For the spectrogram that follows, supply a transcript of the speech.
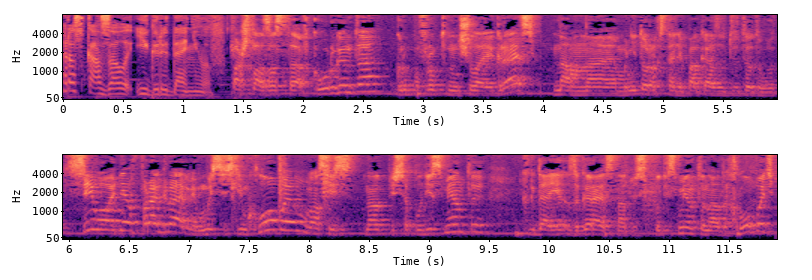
рассказал Игорь Данилов. Пошла заставка Урганта, группа «Фрукты» начала играть. Нам на мониторах стали показывать вот это вот «Сегодня в программе». Мы с ним хлопаем, у нас есть надпись «Аплодисменты». Когда загорается надпись «Аплодисменты», надо хлопать.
